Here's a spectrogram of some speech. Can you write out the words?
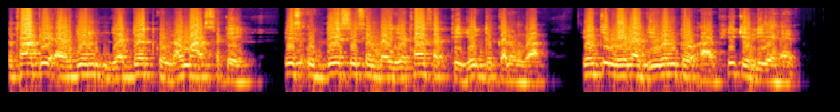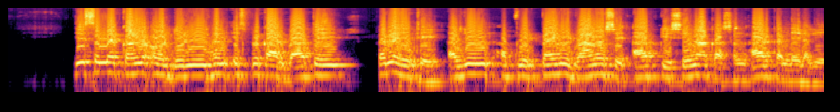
तथापि अर्जुन जद्रथ को न मार सके। इस उद्देश्य से मैं यथाशक्ति युद्ध करूँगा, क्योंकि मेरा जीवन तो आप ही के लिए है। जिस समय कर्ण और दुर्योधन इस प्रकार बातें कर रहे थे, अर्जुन अपने पहले बाणों से आपकी सेना का संहार करने लगे।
